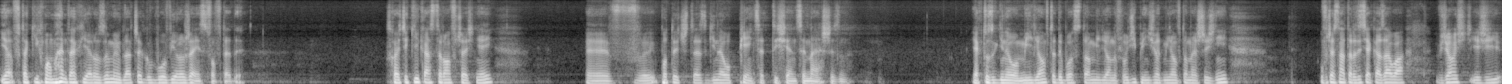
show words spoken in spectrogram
ja w takich momentach ja rozumiem, dlaczego było wielożeństwo wtedy. Słuchajcie, kilka stron wcześniej e, w potyczce zginęło 500 tysięcy mężczyzn. Jak to zginęło milion, wtedy było 100 milionów ludzi, 50 milionów to mężczyźni. Ówczesna tradycja kazała wziąć, jeśli e,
